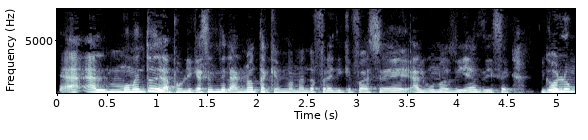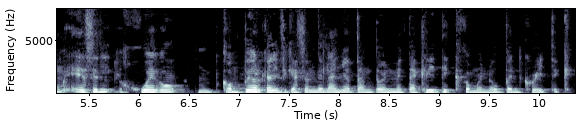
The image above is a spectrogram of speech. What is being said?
a- al momento de la publicación de la nota que me mandó Freddy, que fue hace algunos días, dice, Gollum es el juego con peor calificación del año, tanto en Metacritic como en OpenCritic.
